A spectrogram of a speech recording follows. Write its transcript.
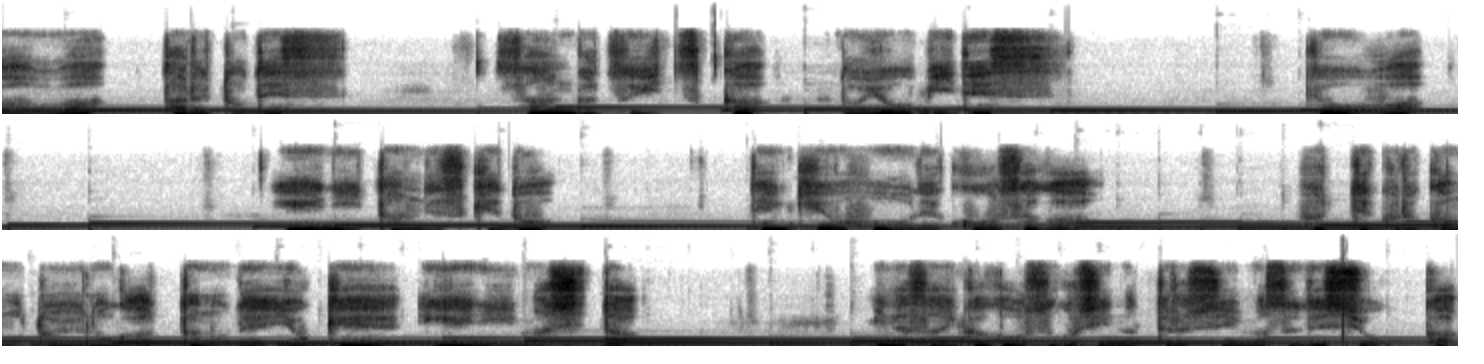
ばんは、タルトです。3月5日土曜日です。今日は家にいたんですけど、天気予報で黄砂が降ってくるかもというのがあったので余計家にいました。皆さんいかがお過ごしになってらっしゃいますでしょうか？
